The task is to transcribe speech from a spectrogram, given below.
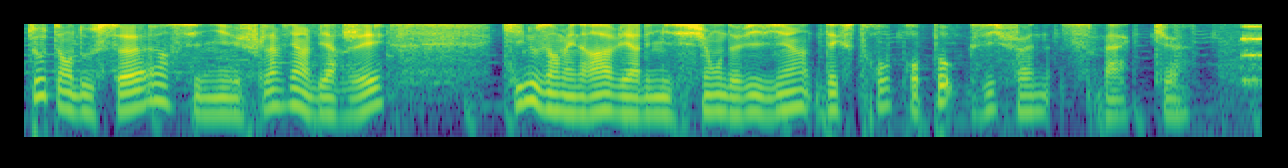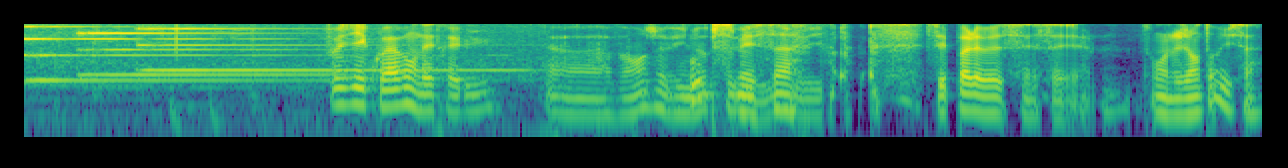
tout en douceur, signé Flavien Berger, qui nous emmènera vers l'émission de Vivien Dextro Propos Xiphon Smack. Faisiez quoi avant d'être élu? Avant, j'avais une Oups, autre mais vie, ça, c'est pas le. c'est- c'est- On a déjà entendu ça.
